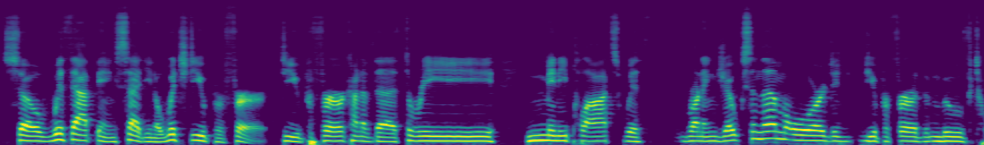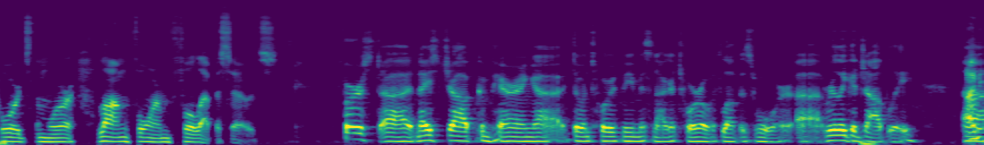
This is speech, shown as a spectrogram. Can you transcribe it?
So, with that being said, you know, which do you prefer? Do you prefer kind of the three mini plots with running jokes in them, or do you prefer the move towards the more long form, full episodes? First, uh, nice job comparing uh, "Don't Toy with Me, Miss Nagatoro" with "Love Is War." Uh, really good job, Lee. Um, I mean,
